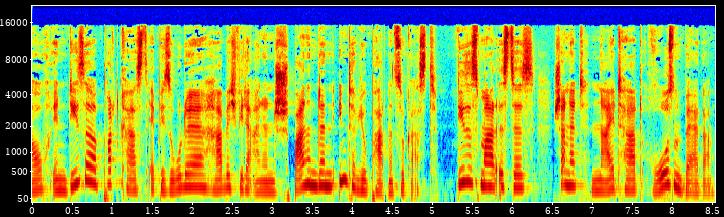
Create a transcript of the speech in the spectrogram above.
Auch in dieser Podcast-Episode habe ich wieder einen spannenden Interviewpartner zu Gast. Dieses Mal ist es Jeanette Neithardt Rosenberger.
